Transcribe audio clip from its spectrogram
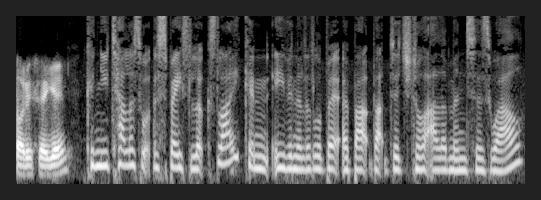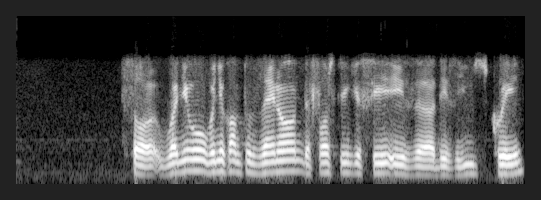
Sorry, say again. Can you tell us what the space looks like, and even a little bit about that digital element as well? So when you when you come to Xenon, the first thing you see is uh, this huge screen,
